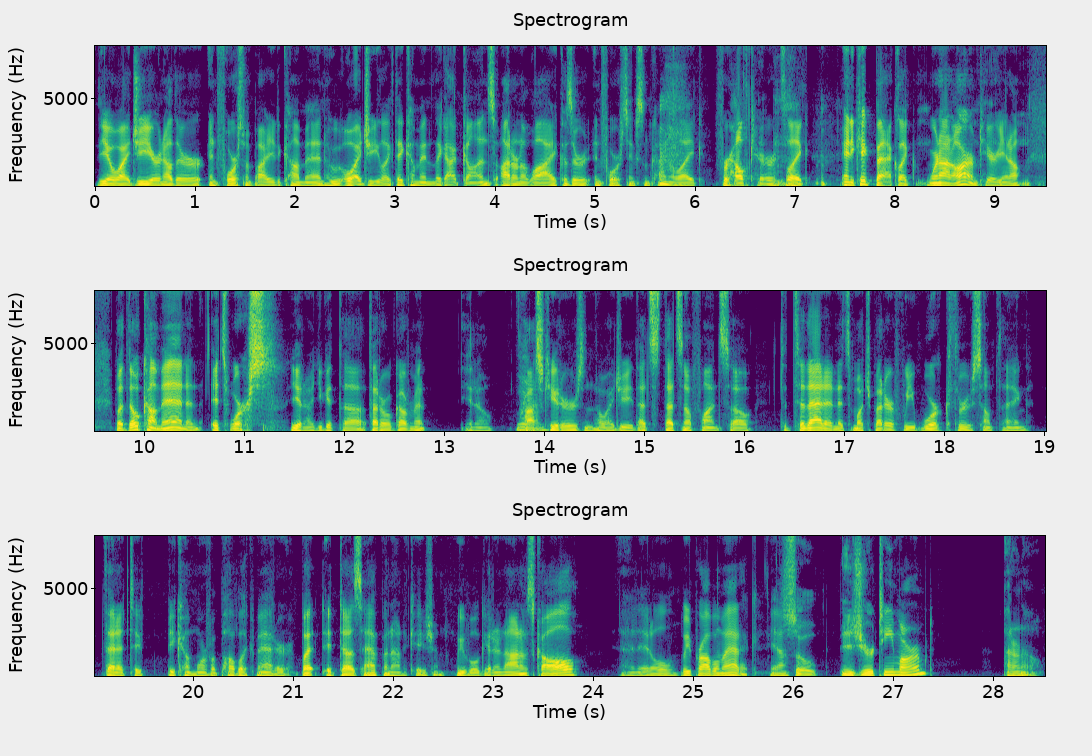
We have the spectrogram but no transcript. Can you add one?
the OIG or another enforcement body to come in who OIG like they come in they got guns. I don't know why because they're enforcing some kind of like for healthcare. It's like anti kickback like we're not armed here you know? But they'll come in and it's worse. You know you get the federal government you know prosecutors and OIG that's that's no fun. So to, to that end it's much better if we work through something than it to become more of a public matter. But it does happen on occasion. We will get an anonymous call and it'll be problematic. Yeah. So, is your team armed? I don't know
